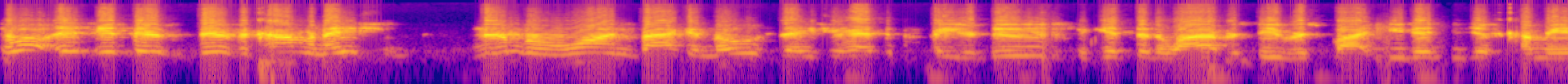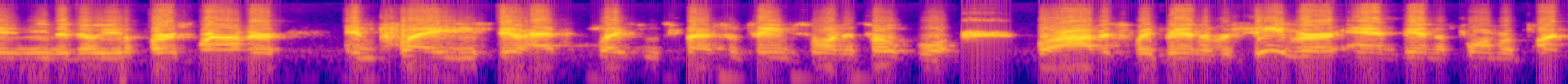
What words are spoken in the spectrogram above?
Well, it, it, there's there's a combination. Number one, back in those days, you had to pay your dues to get to the wide receiver spot. You didn't just come in, even though you're a first rounder and play. You still had to play some special teams, so on and so forth. Well, obviously, being a receiver and being a former punt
